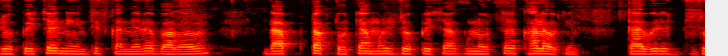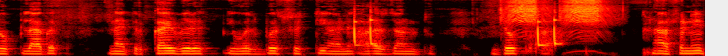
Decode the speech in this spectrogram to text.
झोपेच्या नियंत्रित करणाऱ्या भागावर दाब टाकतो. त्यामुळे झोपेचा गुणवत्ता खालावते. काही वेळेस झोप लागत नाही तर काही वेळेस दिवसभर सुस्ती आणि आळस जाणवतो. झोप असूनही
